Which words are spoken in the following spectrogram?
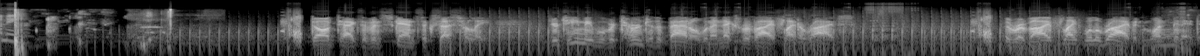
Incoming. Dog tags have been scanned successfully. Your teammate will return to the battle when the next revive flight arrives. The revive flight will arrive in one minute.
